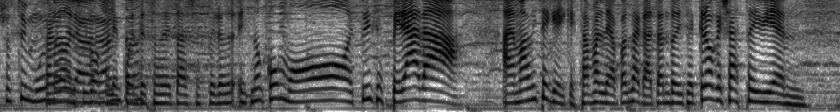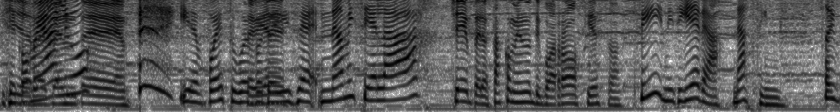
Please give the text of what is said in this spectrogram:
Yo estoy muy Perdón, mal de la chicos, que les cuente estos detalles, pero es- no como, estoy desesperada. Además, viste que el que está mal de la panza cada tanto dice, creo que ya estoy bien. Y, Y se come algo repente, y después tu cuerpo te dice, no, mi ciela. Che, pero estás comiendo tipo arroz y eso. Sí, ni siquiera, nothing. Soy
